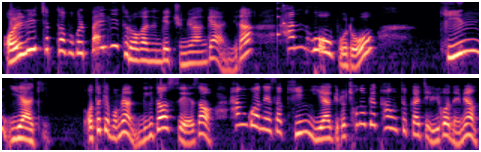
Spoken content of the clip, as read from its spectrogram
얼리 챕터북을 빨리 들어가는 게 중요한 게 아니라 한 호흡으로 긴 이야기. 어떻게 보면 리더스에서 한 권에서 긴 이야기로 1500카운트까지 읽어내면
